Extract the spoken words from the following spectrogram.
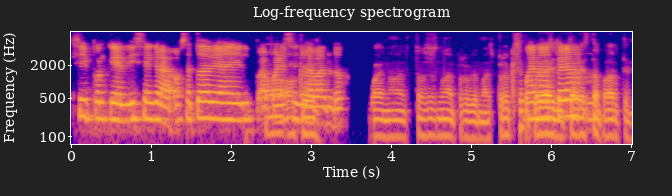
Sí, porque dice gra, o sea, todavía él Ah, aparece grabando. Bueno, entonces no hay problema. Espero que se Bueno, pueda editar esta parte.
